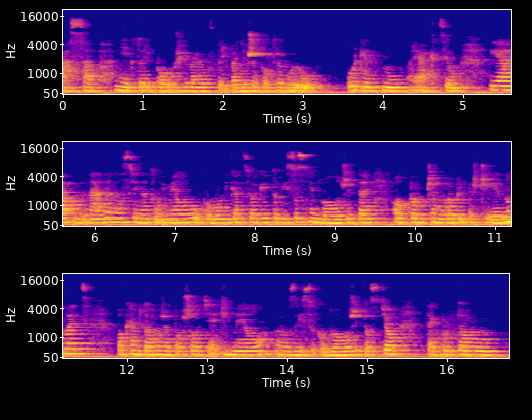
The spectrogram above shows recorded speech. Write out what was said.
ASAP niektorí používajú v prípade, že potrebujú urgentnú reakciu. Ja v nadväznosti na tú e-mailovú komunikáciu, ak je to vysosne dôležité, odporúčam urobiť ešte jednu vec. Okrem toho, že pošlete e-mail e, s vysokou dôležitosťou, tak buď tomu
